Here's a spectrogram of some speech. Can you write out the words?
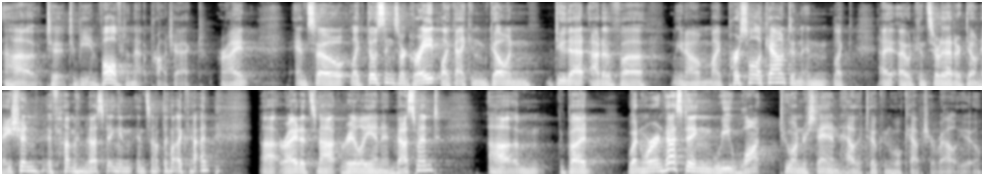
uh, to, to be involved in that project right and so like those things are great. Like I can go and do that out of uh, you know my personal account, and, and like I, I, would consider that a donation if I'm investing in, in something like that, uh, right? It's not really an investment, um, but when we're investing, we want to understand how the token will capture value.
